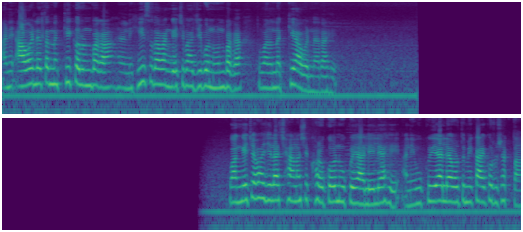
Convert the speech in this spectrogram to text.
आणि आवडल्या तर नक्की करून बघा. आणि ही सुद्धा वांग्याची भाजी बनवून बघा. तुम्हाला नक्की आवडणार आहे. वांग्याच्या भाजीला छान अशी खळखळून उकळी आलेली आहे. आणि उकळी आल्यावर तुम्ही काय करू शकता?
